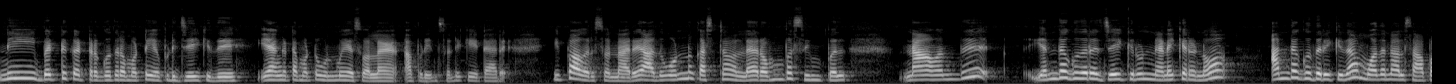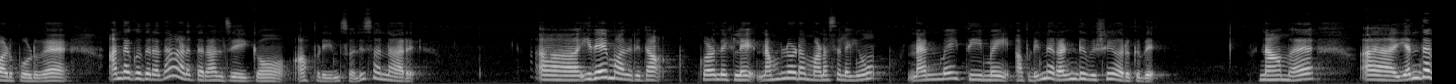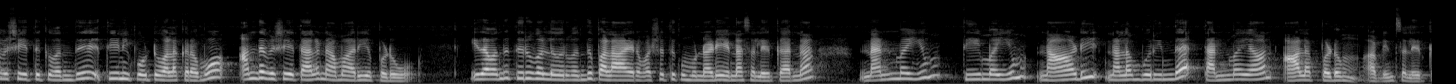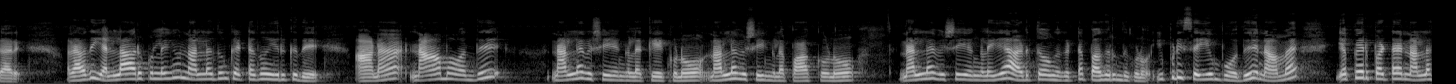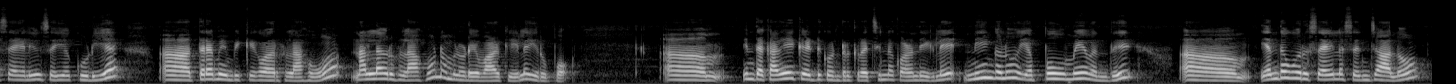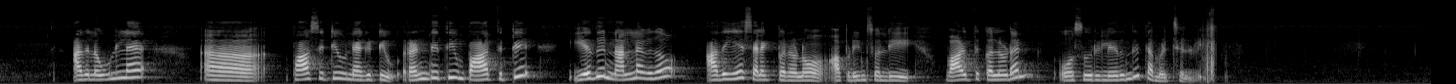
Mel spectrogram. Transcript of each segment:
நீ பெட்டு கட்டுற குதிரை மட்டும் எப்படி ஜெயிக்குது? என்கிட்ட மட்டும் உண்மையை சொல்ல அப்படின்னு சொல்லி கேட்டார். இப்போ அவர் சொன்னார் அது ஒன்றும் கஷ்டம் இல்லை. ரொம்ப சிம்பிள் நான் வந்து எந்த குதிரை ஜெயிக்கணும்னு நினைக்கிறேனோ அந்த குதிரைக்கு தான் முத நாள் சாப்பாடு போடுவேன். அந்த குதிரை தான் அடுத்த நாள் ஜெயிக்கும். அப்படின்னு சொல்லி சொன்னார். இதே மாதிரி தான் குழந்தைகளே நம்மளோட மனசுலையும் நன்மை தீமை அப்படின்னு ரெண்டு விஷயம் இருக்குது. நாம் எந்த விஷயத்துக்கு வந்து தீனி போட்டு வளர்க்குறோமோ அந்த விஷயத்தால் நாம் அறியப்படுவோம். இதை வந்து திருவள்ளுவர் வந்து பல ஆயிரம் வருஷத்துக்கு முன்னாடி என்ன சொல்லியிருக்காருன்னா நன்மையும் தீமையும் நாடி நலம் புரிந்த தன்மையான் ஆளப்படும் அப்படின்னு சொல்லியிருக்காரு. அதாவது எல்லாருக்குள்ளேயும் நல்லதும் கெட்டதும் இருக்குது. ஆனால் நாம் வந்து நல்ல விஷயங்களை கேட்கணும் நல்ல விஷயங்களை பார்க்கணும் நல்ல விஷயங்களையே அடுத்தவங்க கிட்ட பகிர்ந்துக்கணும். இப்படி செய்யும்போது நாம் எப்பேற்பட்ட நல்ல செயலையும் செய்யக்கூடிய திறமை மிக்கவர்களாகவும் நல்லவர்களாகவும் நம்மளுடைய வாழ்க்கையில் இருப்போம். இந்த கதையை கேட்டுக்கொண்டிருக்கிற சின்ன குழந்தைகளே நீங்களும் எப்போவுமே வந்து எந்த ஒரு செயலை செஞ்சாலும் அதில் உள்ள பாசிட்டிவ் நெகட்டிவ் ரெண்டுத்தையும் பார்த்துட்டு எது நல்லதோ அதையே செலக்ட் பண்ணணும் அப்படின்னு சொல்லி வாழ்த்துக்களுடன் ஓசூரிலிருந்து தமிழ்ச்செல்வி.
